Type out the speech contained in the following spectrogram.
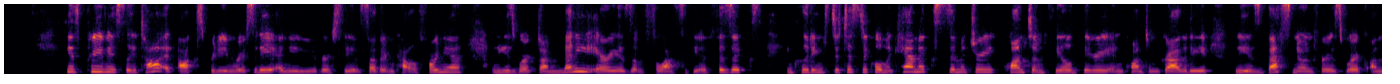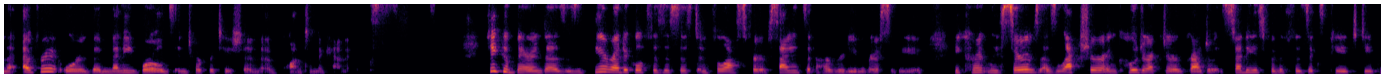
He has previously taught at Oxford University and University of Southern California, and he has worked on many areas of philosophy of physics, including statistical mechanics, symmetry, quantum field theory, and quantum gravity, but he is best known for his work on the Everett or the many worlds interpretation of quantum mechanics. Jacob Barandes is a theoretical physicist and philosopher of science at Harvard University. He currently serves as lecturer and co-director of graduate studies for the physics PhD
